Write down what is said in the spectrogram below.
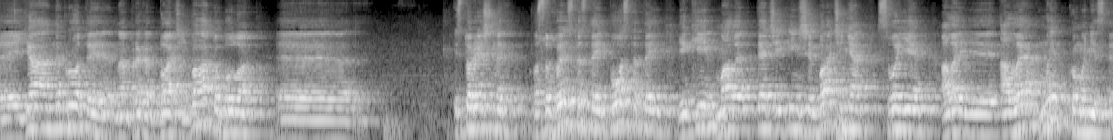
е, я не проти, наприклад, бачень. Багато було е, історичних особистостей, постатей, які мали те чи інше бачення своє, але, е, але ми, комуністи,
